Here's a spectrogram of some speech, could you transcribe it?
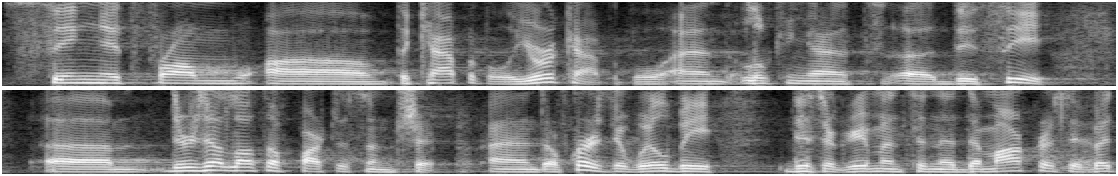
seeing it from uh, the capital, your capital, and looking at uh, DC? Um, there's a lot of partisanship, and of course there will be disagreements in a democracy, but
